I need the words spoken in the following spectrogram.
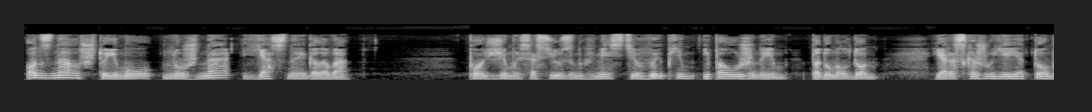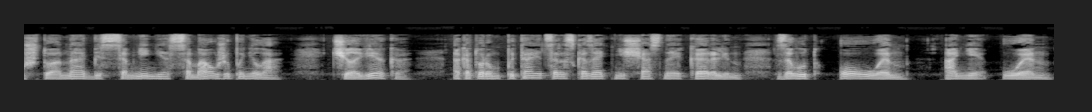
Он знал, что ему нужна ясная голова. «Позже мы со Сьюзен вместе выпьем и поужинаем», — подумал Дон. «Я расскажу ей о том, что она, без сомнения, сама уже поняла. Человека, о котором пытается рассказать несчастная Кэролин, зовут Оуэн, а не Уэн».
